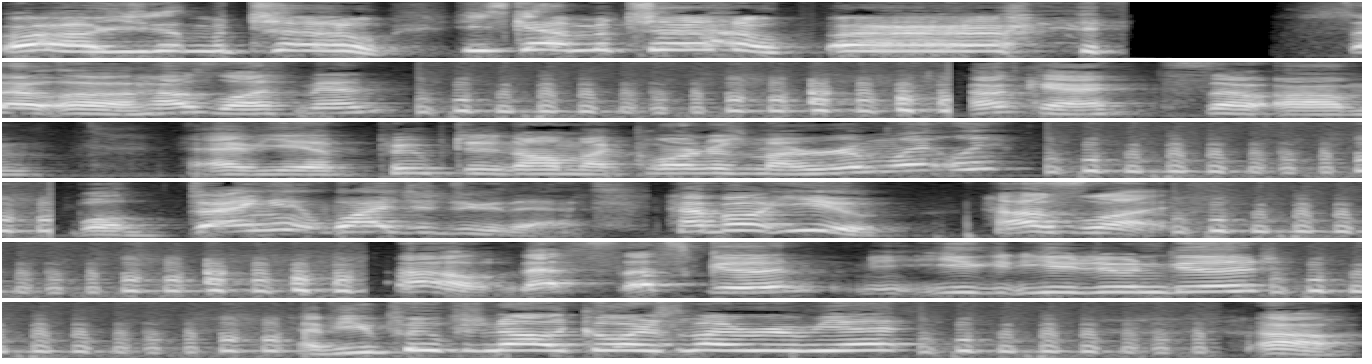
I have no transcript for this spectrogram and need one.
Ah! He's got my toe! He's got my toe! Ah! So, uh, how's life, man? okay, so, um, have you pooped in all my corners of my room lately? well, dang it, why'd you do that? How about you? How's life? oh, that's that's good. You you doing good? Have you pooped in all the corners of my room yet? oh,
